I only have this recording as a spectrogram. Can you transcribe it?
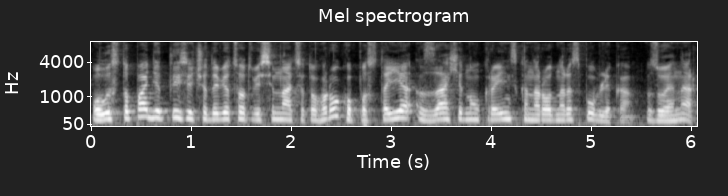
У листопаді 1918 року постає Західноукраїнська Народна Республіка з УНР.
